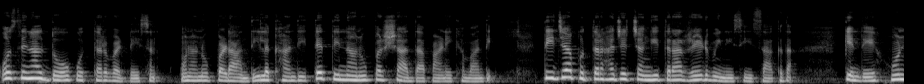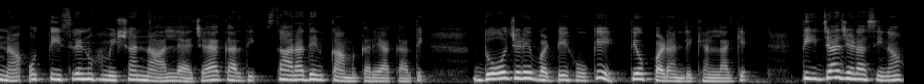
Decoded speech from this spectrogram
ਉਸ ਦੇ ਨਾਲ ਦੋ ਪੁੱਤਰ ਵੱਡੇ ਸਨ। ਉਹਨਾਂ ਨੂੰ ਪੜਾਉਂਦੀ ਲਿਖਾਉਂਦੀ ਤੇ ਤਿੰਨਾਂ ਨੂੰ ਪ੍ਰਸ਼ਾਦਾ ਪਾਣੀ ਖਵਾਉਂਦੀ। ਤੀਜਾ ਪੁੱਤਰ ਹਜੇ ਚੰਗੀ ਤਰ੍ਹਾਂ ਰੇੜ ਵੀ ਨਹੀਂ ਸੀ ਸਕਦਾ। ਕਹਿੰਦੇ, ਹੁਣ ਨਾ ਉਹ ਤੀਸਰੇ ਨੂੰ ਹਮੇਸ਼ਾ ਨਾਲ ਲੈ ਜਾਇਆ ਕਰਦੀ, ਸਾਰਾ ਦਿਨ ਕੰਮ ਕਰਿਆ ਕਰਦੀ। ਦੋ ਜਿਹੜੇ ਵੱਡੇ ਹੋ ਕੇ ਤੇ ਉਹ ਪੜਨ ਲਿਖਣ ਲੱਗ ਗਏ। ਤੀਜਾ ਜਿਹੜਾ ਸੀ ਨਾ,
